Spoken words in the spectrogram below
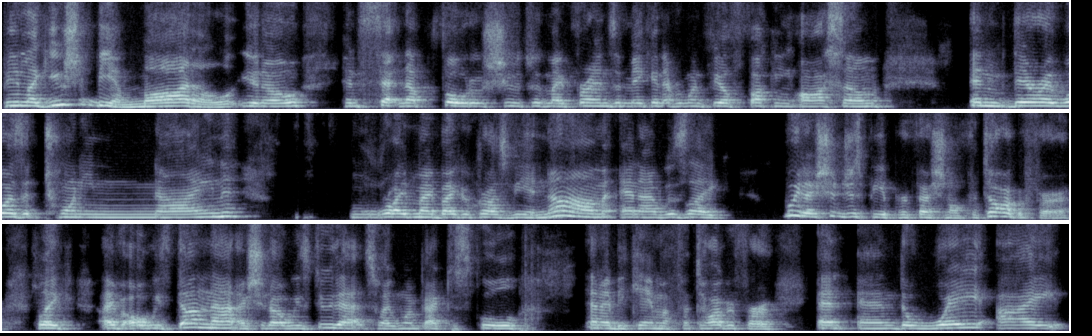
being like, you should be a model, you know, and setting up photo shoots with my friends and making everyone feel fucking awesome. And there I was at 29, riding my bike across Vietnam. And I was like, wait, I should just be a professional photographer. Like I've always done that. I should always do that. So I went back to school and I became a photographer. And and the way I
